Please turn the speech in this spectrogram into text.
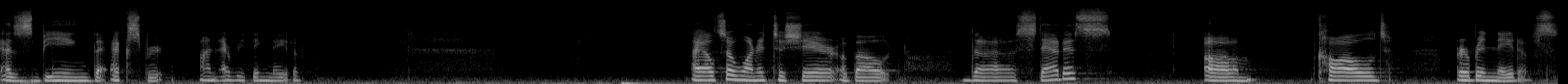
as being the expert on everything Native. I also wanted to share about the status um, called urban natives.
